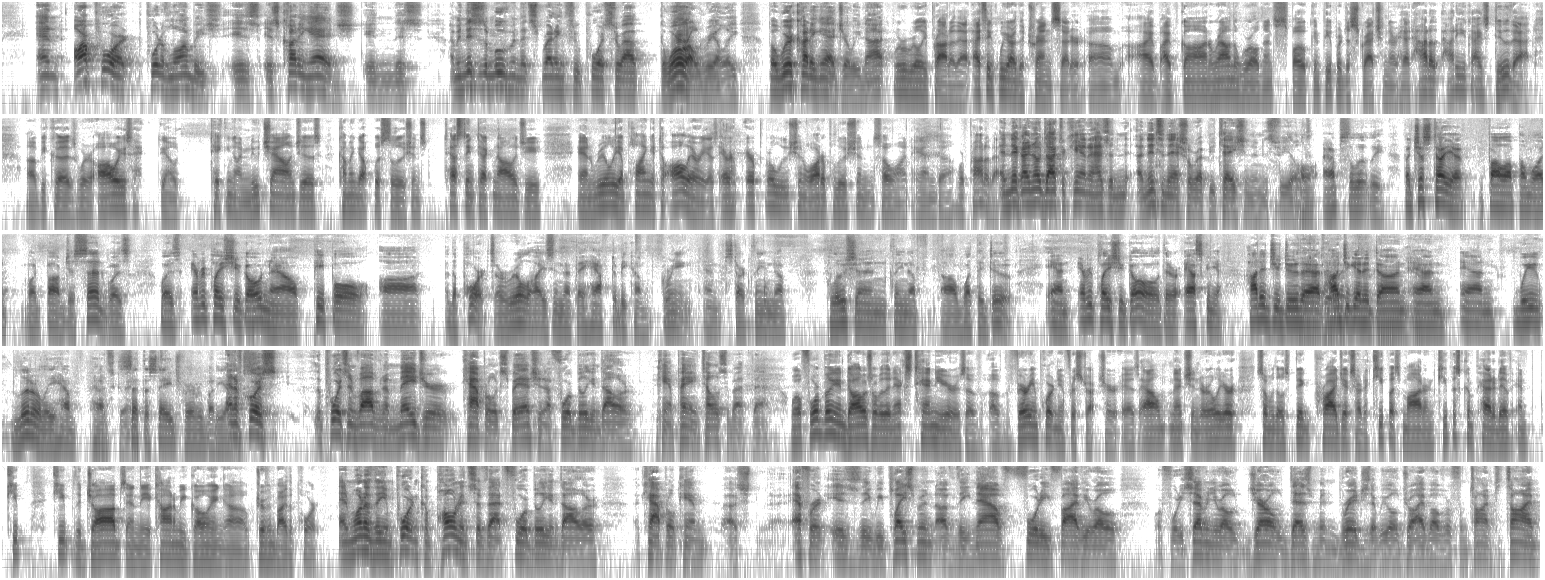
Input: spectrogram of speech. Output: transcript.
And our port, the Port of Long Beach, is, is cutting edge in this. I mean, this is a movement that's spreading through ports throughout the world, really, But we're cutting edge, are we not? We're really proud of that. I think we are the trendsetter. Um, I've, I've gone around the world and spoke, and people are just scratching their head. How do, how do you guys do that? Uh, because we're always, you know, taking on new challenges, coming up with solutions, testing technology, and really applying it to all areas air, air pollution, water pollution, and so on. And uh, we're proud of that. And Nick, I know Dr. Kanter has an, an international reputation in this field. Oh, absolutely. But just tell you, follow up on what, what Bob just said was was every place you go now, people, uh, the ports are realizing that they have to become green and start cleaning up pollution, clean up uh, what they do. And every place you go, they're asking you, how did you do that? How'd you get it done? And and we literally have, have set the stage for everybody else. And of course, the port's involved in a major capital expansion, a $4 billion campaign. Tell us about that. Well, $4 billion over the next 10 years of, of very important infrastructure. As Al mentioned earlier, some of those big projects are to keep us modern, keep us competitive, and keep, keep the jobs and the economy going, uh, driven by the port. And one of the important components of that $4 billion capital cam, uh, effort is the replacement of the now 45 year old or 47 year old Gerald Desmond Bridge that we all drive over from time to time.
